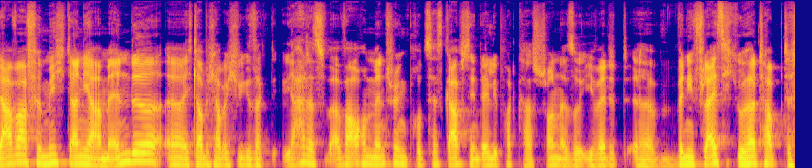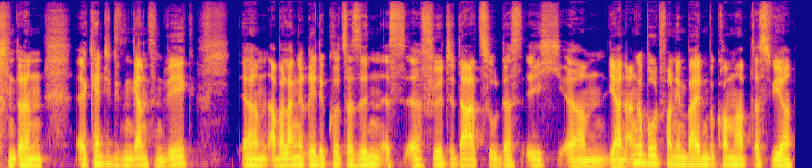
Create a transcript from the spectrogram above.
da war für mich dann ja am Ende, äh, ich glaube, ich habe ich wie gesagt, ja, das war auch im Mentoring-Prozess, gab es den Daily Podcast schon. Also ihr werdet, äh, wenn ihr fleißig gehört habt, dann äh, kennt ihr diesen ganzen Weg. Ähm, aber lange Rede, kurzer Sinn, es äh, führte dazu, dass ich ähm, ja ein Angebot von den beiden bekommen habe, dass wir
